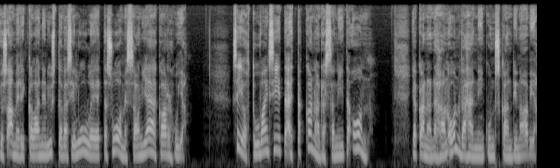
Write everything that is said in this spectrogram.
jos amerikkalainen ystäväsi luulee, että Suomessa on jääkarhuja. Se johtuu vain siitä, että Kanadassa niitä on. Ja Kanadahan on vähän niin kuin Skandinaavia.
